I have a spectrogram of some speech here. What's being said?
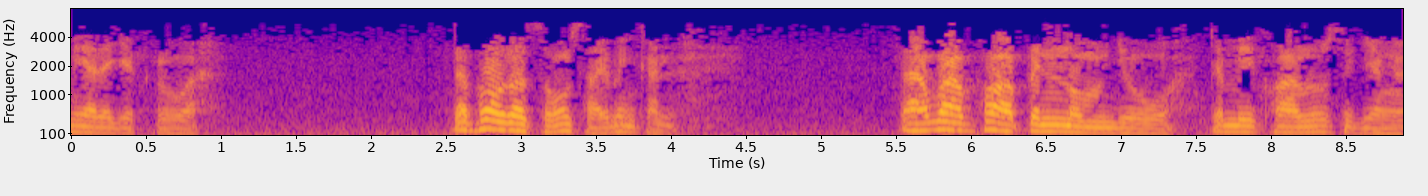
มีอะไรจะกลัว แต่พ่อก็สงสัยเหมือนกัน แต่ว่าพ่อเป็นหนุ่มอยู่จะมีความรู้สึกยังไง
